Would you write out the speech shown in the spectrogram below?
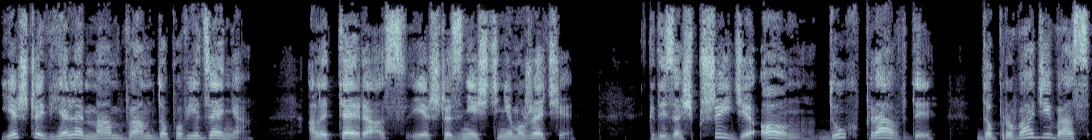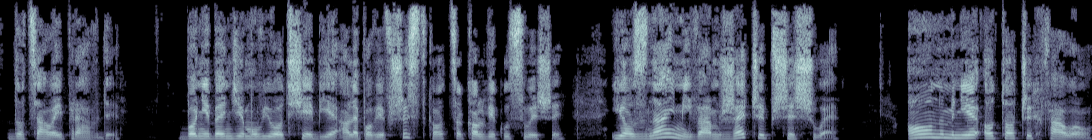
Jeszcze wiele mam wam do powiedzenia, ale teraz jeszcze znieść nie możecie. Gdy zaś przyjdzie On, Duch Prawdy, doprowadzi was do całej prawdy. Bo nie będzie mówił od siebie, ale powie wszystko, cokolwiek usłyszy i oznajmi wam rzeczy przyszłe. On mnie otoczy chwałą,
